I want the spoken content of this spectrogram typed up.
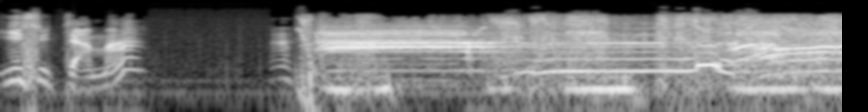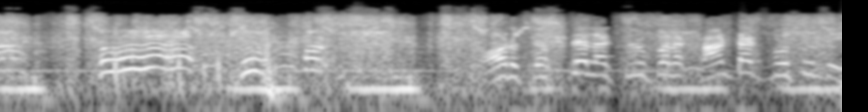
ఈ స్విచ్ అమ్మా. వాడు తెస్తే లక్ష రూపాయల కాంటాక్ట్ పోతుంది.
